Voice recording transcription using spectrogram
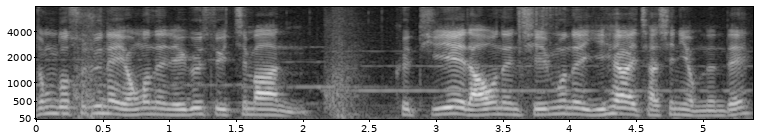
정도 수준의 영어는 읽을 수 있지만 그 뒤에 나오는 질문을 이해할 자신이 없는데?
